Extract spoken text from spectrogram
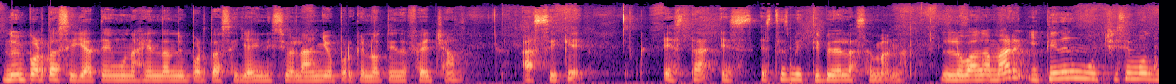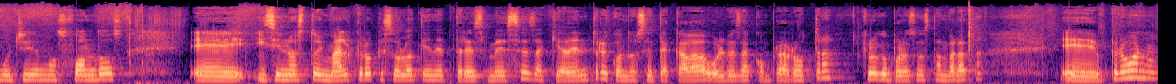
no importa si ya tengo una agenda, no importa si ya inició el año porque no tiene fecha. Así que esta es, este es mi tip de la semana. Lo van a amar y tienen muchísimos, muchísimos fondos. Eh, y si no estoy mal, creo que solo tiene tres meses aquí adentro y cuando se te acaba vuelves a comprar otra. Creo que por eso es tan barata. Eh, pero bueno,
